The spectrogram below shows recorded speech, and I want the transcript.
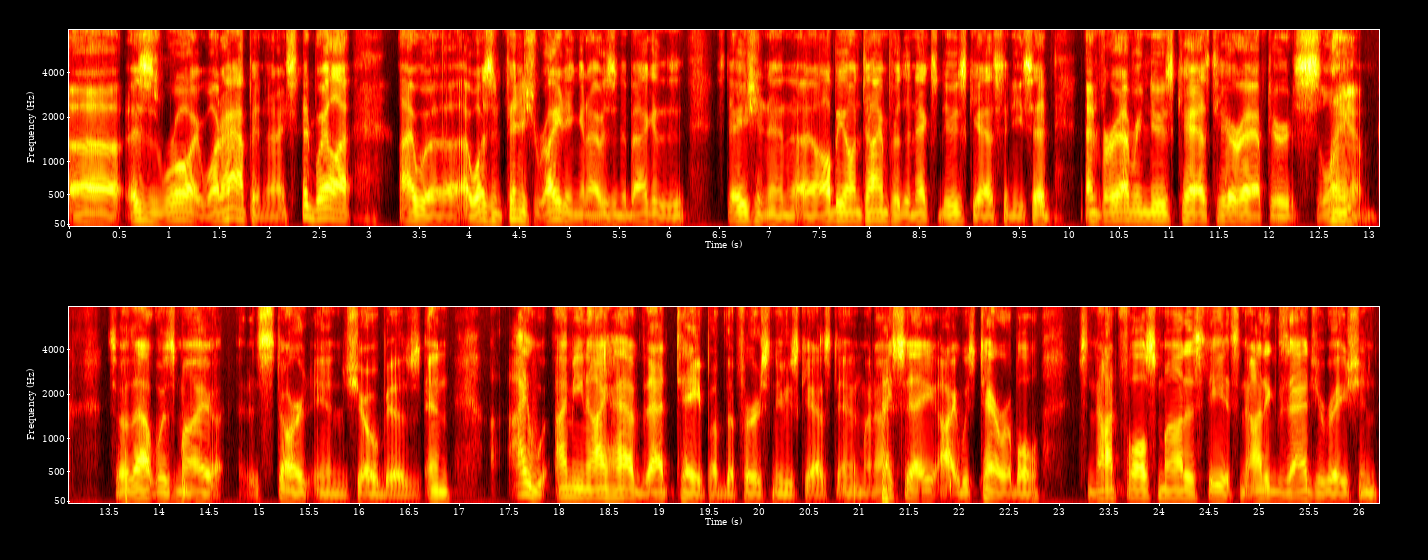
uh, This is Roy. What happened? And I said, Well, I, I, uh, I wasn't finished writing and I was in the back of the station and uh, I'll be on time for the next newscast. And he said, And for every newscast hereafter, slam. So that was my start in showbiz. And I, I mean, I have that tape of the first newscast. And when I say I was terrible, it's not false modesty. It's not exaggeration.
